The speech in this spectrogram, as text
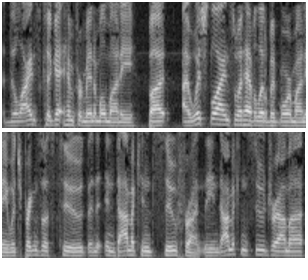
the Lions could get him for minimal money, but I wish the Lions would have a little bit more money, which brings us to the Ndamukong Suh front. The Ndamukong Suh drama,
